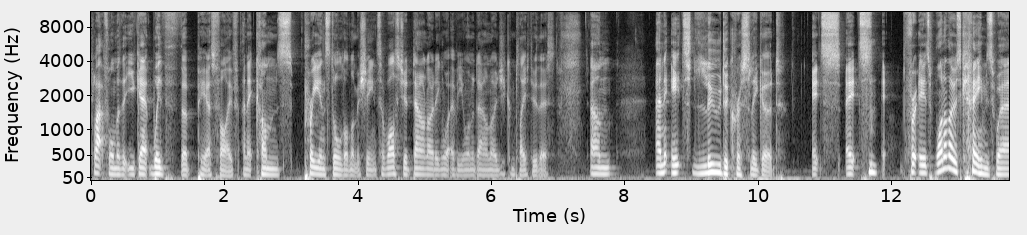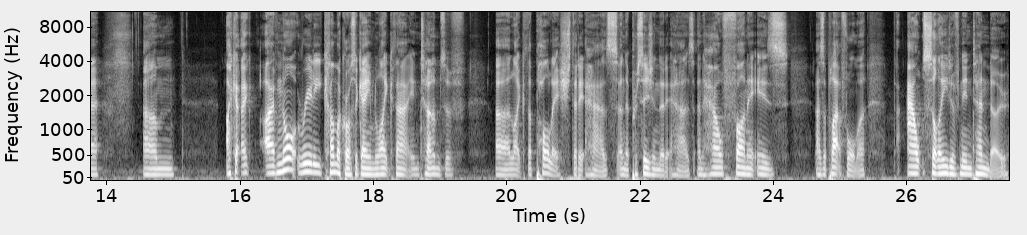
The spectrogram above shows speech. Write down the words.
platformer that you get with the PS5, and it comes pre-installed on the machine. So whilst you're downloading whatever you want to download, you can play through this. Um, and it's ludicrously good. It's it's it- for it's one of those games where um, I I I've not really come across a game like that in terms of uh, like the polish that it has and the precision that it has and how fun it is as a platformer outside of Nintendo.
